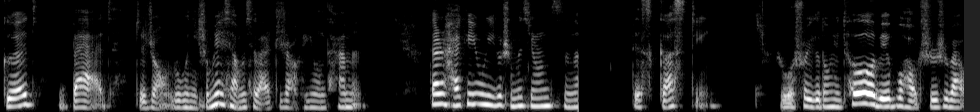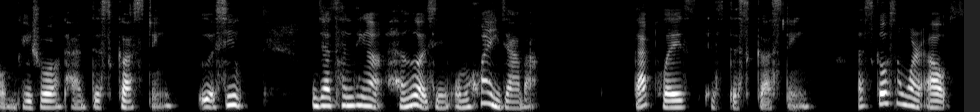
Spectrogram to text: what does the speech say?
good、bad 这种。如果你什么也想不起来，至少可以用它们。但是还可以用一个什么形容词呢？disgusting。如果说一个东西特别不好吃，是吧？我们可以说它 disgusting，恶心。那家餐厅啊，很恶心，我们换一家吧。That place is disgusting. Let's go somewhere else.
